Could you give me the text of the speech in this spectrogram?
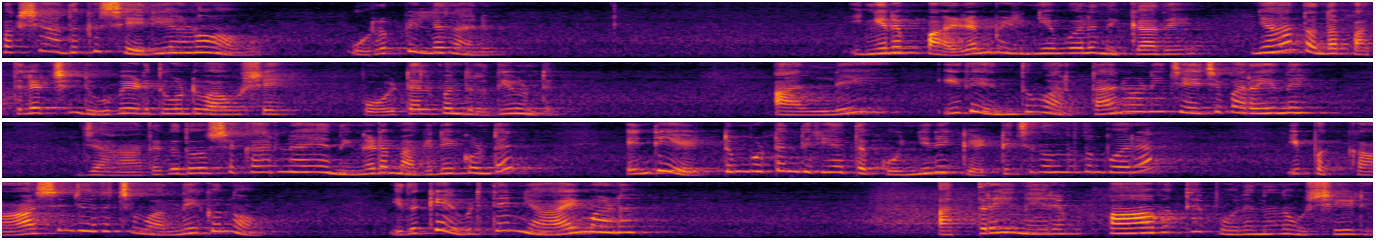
പക്ഷെ അതൊക്കെ ശരിയാണോ ആവോ? ഉറപ്പില്ല താനും. ഇങ്ങനെ പഴം പിഴിഞ്ഞ പോലെ നിൽക്കാതെ ഞാൻ തന്ന പത്ത് ലക്ഷം രൂപ എടുത്തുകൊണ്ട് വാ ഉഷേ. പോയിട്ട് അല്പം ധൃതിയുണ്ട്. അല്ലേ? ഇതെന്ത് വർത്താനമാണ് ഈ ചേച്ചി പറയുന്നേ? ജാതകദോഷക്കാരനായ നിങ്ങളുടെ മകനെ കൊണ്ട് എന്റെ എട്ടും പൊട്ടും തിരിയാത്ത കുഞ്ഞിനെ കെട്ടിച്ചു തന്നതും പോരാ. ഇപ്പം കാശും ചോദിച്ചു വന്നേക്കുന്നോ? ഇതൊക്കെ എവിടുത്തെ ന്യായമാണ്? അത്രയും നേരം പാവത്തെ പോലെ നിന്ന ഉഷയുടെ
